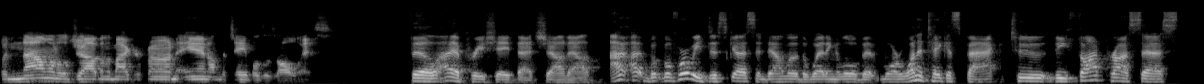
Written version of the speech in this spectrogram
Phenomenal job on the microphone and on the tables as always. Phil, I appreciate that shout out. I, I, but before we discuss and download the wedding a little bit more, I want to take us back to the thought process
